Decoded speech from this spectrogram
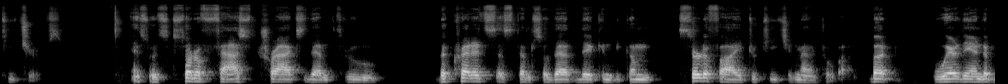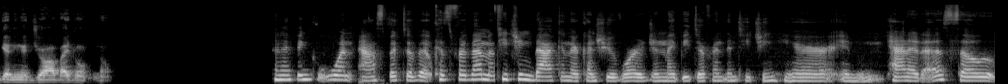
teachers. And so it sort of fast tracks them through the credit system so that they can become certified to teach in Manitoba. But where they end up getting a job, I don't know. And I think one aspect of it, because for them, teaching back in their country of origin might be different than teaching here in Canada. So,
